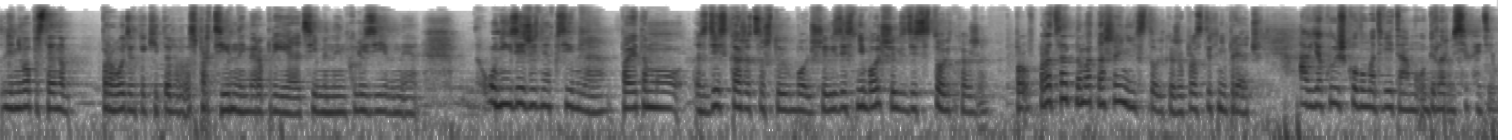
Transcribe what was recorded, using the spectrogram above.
для него постоянно проводят какие-то спортивные мероприятия, именно инклюзивные. У них здесь жизнь активная, поэтому здесь кажется, что их больше. Их здесь не больше, их здесь столько же. В процентном отношении их столько же, просто их не прячут. А в какую школу Матвей там у Беларуси ходил?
